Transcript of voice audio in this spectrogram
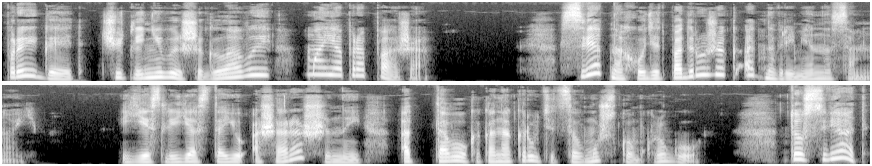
прыгает, чуть ли не выше головы, моя пропажа. Свет находит подружек одновременно со мной. Если я стою ошарашенный от того, как она крутится в мужском кругу, то Свят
